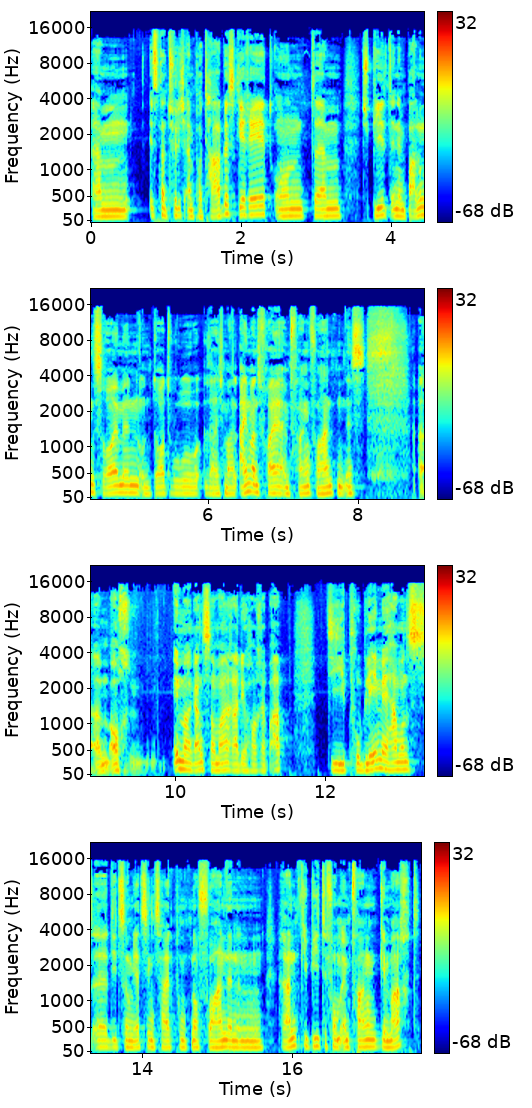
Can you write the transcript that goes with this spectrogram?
ähm, ist natürlich ein portables Gerät und ähm, spielt in den Ballungsräumen und dort, wo, sag ich mal, einwandfreier Empfang vorhanden ist, ähm, auch immer ganz normal Radio Horeb ab. Die Probleme haben uns äh, die zum jetzigen Zeitpunkt noch vorhandenen Randgebiete vom Empfang gemacht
